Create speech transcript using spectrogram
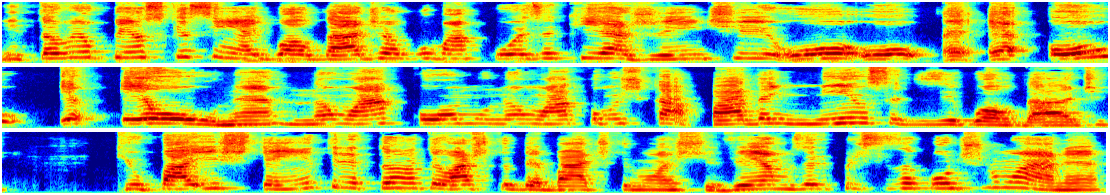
Então, eu penso que assim, a igualdade é alguma coisa que a gente ou, ou é, é ou eu, né? Não há como não há como escapar da imensa desigualdade que o país tem. Entretanto, eu acho que o debate que nós tivemos ele precisa continuar, né?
